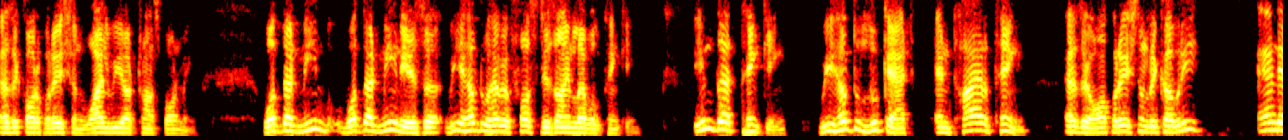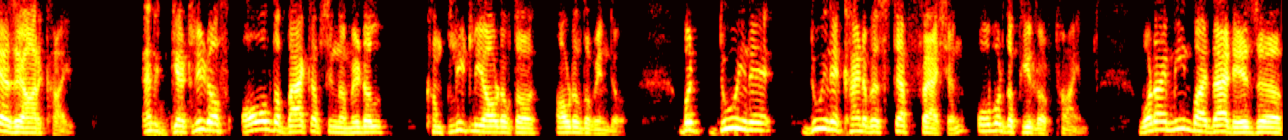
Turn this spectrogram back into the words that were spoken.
as a corporation while we are transforming. What that mean, what that mean is uh, we have to have a first design level thinking. In that thinking, we have to look at entire thing as an operational recovery and as an archive and get rid of all the backups in the middle completely out of the out of the window but do in a do in a kind of a step fashion over the period of time what I mean by that is uh,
